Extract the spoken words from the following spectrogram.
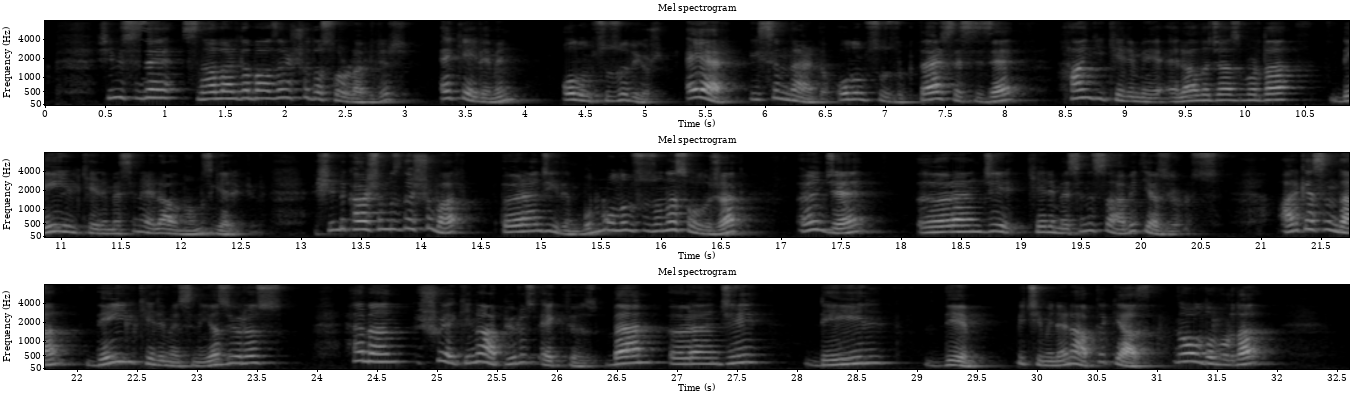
Şimdi size sınavlarda bazen şu da sorulabilir. Ek eylemin olumsuzu diyor. Eğer isimlerde olumsuzluk derse size hangi kelimeyi ele alacağız burada? Değil kelimesini ele almamız gerekiyor. Şimdi karşımızda şu var. Öğrenciydim. Bunun olumsuzu nasıl olacak? Önce öğrenci kelimesini sabit yazıyoruz. Arkasından değil kelimesini yazıyoruz. Hemen şu eki ne yapıyoruz? Ekliyoruz. Ben öğrenci değildim. Biçimine ne yaptık? Yazdık. Ne oldu burada?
